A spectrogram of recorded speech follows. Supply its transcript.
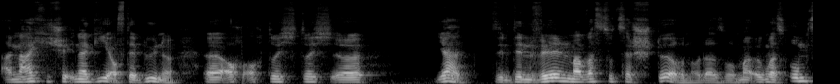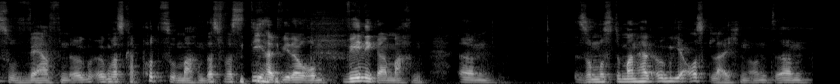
anarchische Energie auf der Bühne. Äh, auch, auch durch, durch äh, ja, den, den Willen, mal was zu zerstören oder so, mal irgendwas umzuwerfen, irg irgendwas kaputt zu machen. Das, was die halt wiederum weniger machen. Ähm, so musste man halt irgendwie ausgleichen. Und ähm,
